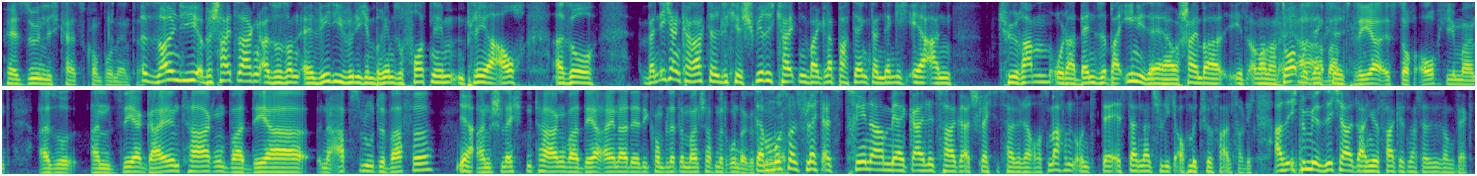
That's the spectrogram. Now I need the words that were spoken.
Persönlichkeitskomponente. Sollen die Bescheid sagen? Also so ein Elvedi würde ich in Bremen sofort nehmen, ein Player auch. Also wenn ich an charakterliche Schwierigkeiten bei Gladbach denke, dann denke ich eher an Tyram oder Benze Baini, der ja scheinbar jetzt auch noch nach naja, Dortmund wechselt. Aber Player ist doch auch jemand, also an sehr geilen Tagen war der eine absolute Waffe. Ja. An schlechten Tagen war der einer, der die komplette Mannschaft mit runtergezogen hat. Da muss man vielleicht als Trainer mehr geile Tage als schlechte Tage daraus machen und der ist dann natürlich auch mit für verantwortlich. Also ich bin mir sicher, Daniel Fark ist nach der Saison weg.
